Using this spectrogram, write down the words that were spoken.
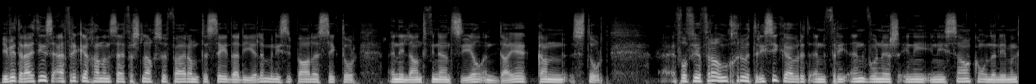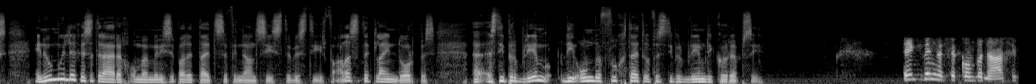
Jy weet Ratings Afrika gaan in sy verslag sover om te sê dat die hele munisipale sektor in die land finansiëel in duie kan stort. Ek wil vir jou vra hoe groot risiko hou dit in vir die inwoners en die en die sakeondernemings en hoe moeilik is dit regtig om 'n munisipaliteit se finansies te bestuur? Veral as dit 'n klein dorp is. Uh, is die probleem die onbevoegdheid of is die probleem die korrupsie? Ek dink dit is 'n kombinasie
